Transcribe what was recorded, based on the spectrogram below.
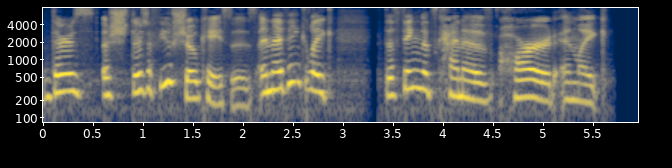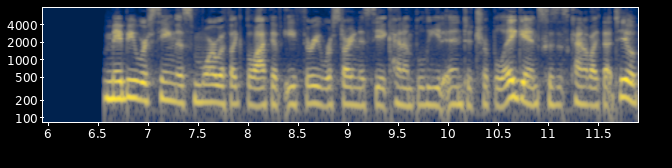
there's a sh- there's a few showcases and i think like the thing that's kind of hard and like maybe we're seeing this more with like the lack of e3 we're starting to see it kind of bleed into aaa games because it's kind of like that too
